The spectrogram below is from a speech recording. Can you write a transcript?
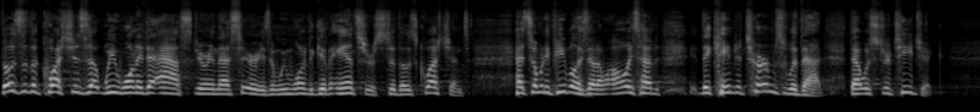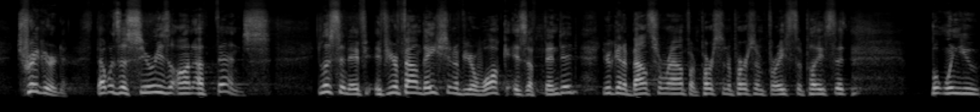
Those are the questions that we wanted to ask during that series, and we wanted to give answers to those questions. Had so many people, they said, I've always had, they came to terms with that. That was strategic. Triggered, that was a series on offense. Listen, if, if your foundation of your walk is offended, you're going to bounce around from person to person, place to place. But when you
